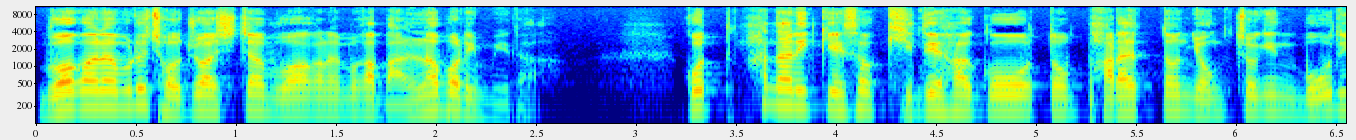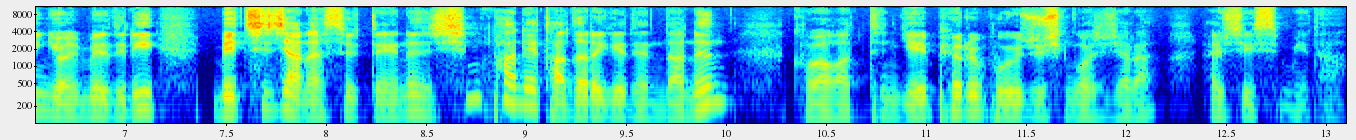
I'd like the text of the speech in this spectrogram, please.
무화과 나무를 저주하시자 무화과 나무가 말라버립니다. 곧 하나님께서 기대하고 또 바랐던 영적인 모든 열매들이 맺히지 않았을 때에는 심판에 다다르게 된다는 그와 같은 예표를 보여주신 것이라 할 수 있습니다.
